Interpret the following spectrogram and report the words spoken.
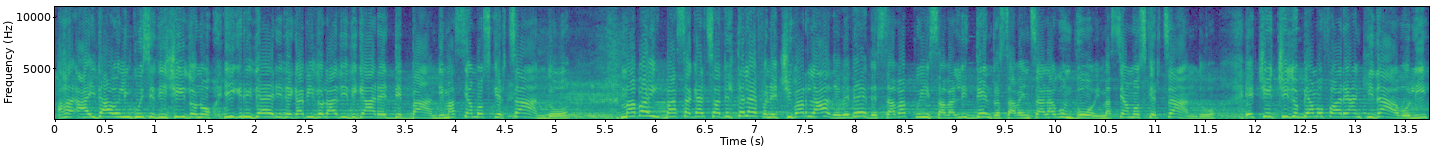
ai tavoli in cui si decidono i criteri dei capitolati di gara e dei bandi, ma stiamo scherzando? Ma poi basta che alzate il telefono e ci parlate, vedete, stava qui, stava lì dentro, stava in sala con voi, ma stiamo scherzando? E ci, ci dobbiamo fare anche i tavoli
